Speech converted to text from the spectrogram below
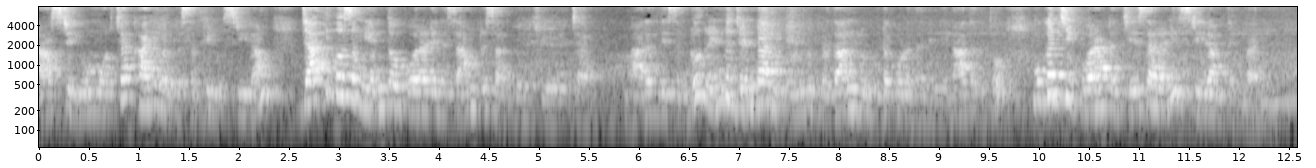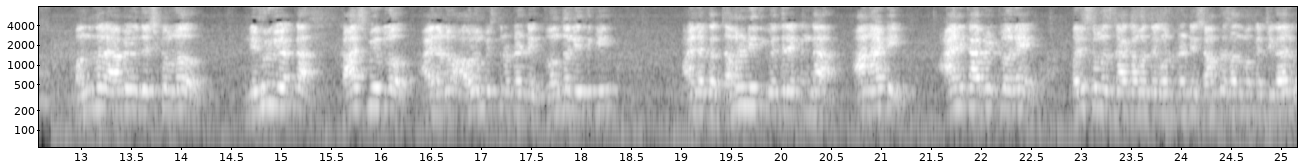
రాష్ట్ర యువ మోర్చా కార్యవర్గ సభ్యులు శ్రీరామ్ జాతి కోసం ఎంతో పోరాడిన శ్యామ్ ప్రసాద్ గురించి వివరించారు. భారతదేశంలో రెండు జెండాలు రెండు ప్రధానులు ఉండకూడదనే నినాదంతో ముఖర్జీ పోరాటం చేశారని శ్రీరామ్ తెలిపారు. పంతొమ్మిది వందల యాభై దశకంలో నెహ్రూ యొక్క కాశ్మీర్లో ఆయనను అవలంబిస్తున్నటువంటి ద్వంద్వ నీతికి ఆయన యొక్క దమన నీతికి వ్యతిరేకంగా ఆనాటి ఆయన కేబినెట్లోనే పరిశ్రమల శాఖ మంత్రిగా ఉన్నటువంటి శ్యాంప్రసాద్ ముఖర్జీ గారు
